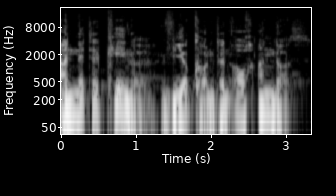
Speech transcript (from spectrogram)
Annette Kehnel, wir konnten auch anders.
